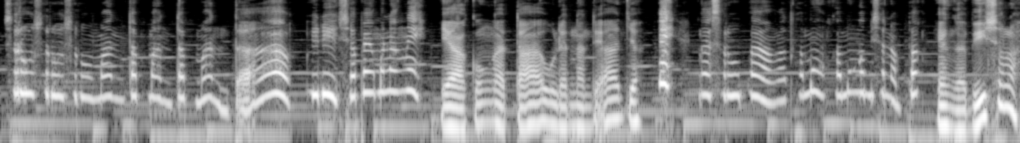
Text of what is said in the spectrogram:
seru, seru, seru, mantap, mantap, mantap. Widih, siapa yang menang nih? Ya aku nggak tahu, lihat nanti aja. Eh, nggak seru banget kamu kamu nggak bisa nebak ya nggak bisa lah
